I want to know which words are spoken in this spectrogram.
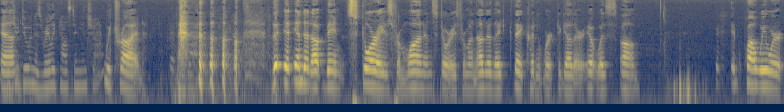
and Did you do an Israeli-Palestinian show? we tried. The- it ended up being stories from one and stories from another. They they couldn't work together. It was um, it, while we were,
